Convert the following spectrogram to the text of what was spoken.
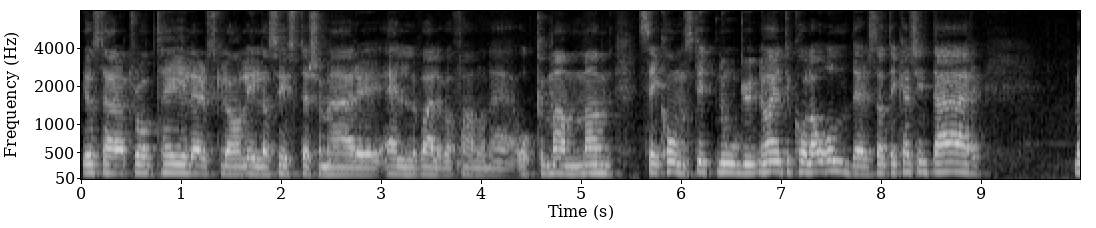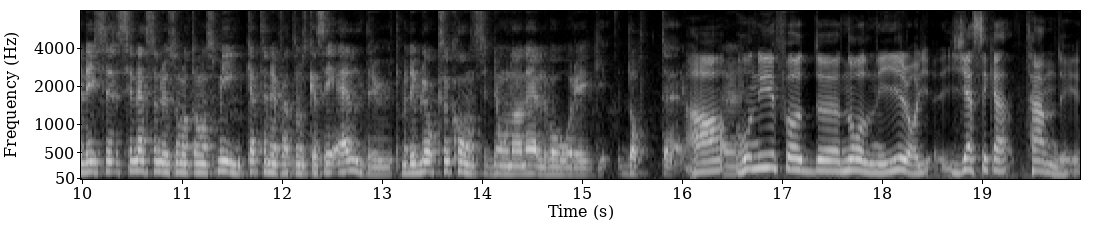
just det här att Rod Taylor skulle ha en lilla syster som är eh, 11 eller vad fan hon är. Och mamman ser konstigt nog ut. Nu har jag inte kollat ålder så att det kanske inte är... Men det ser, nästan ut som att de har sminkat henne för att de ska se äldre ut. Men det blir också konstigt när hon har en 11-årig dotter. Ja, Eh, hon är ju född eh, 09 då. Jessica Tandy.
